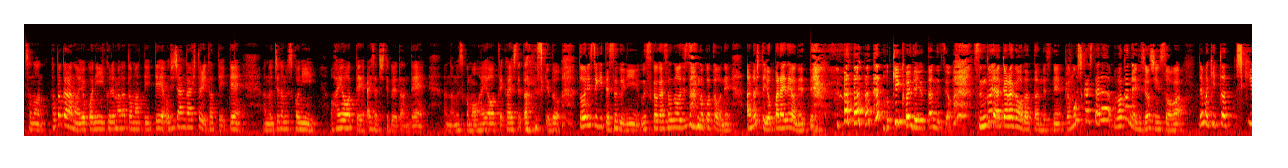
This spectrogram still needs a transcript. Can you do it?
そのパトカーの横に車が止まっていておじちゃんが1人立っていてあのうちの息子に「おはよう」って挨拶してくれたんであの息子も「おはよう」って返してたんですけど 通り過ぎてすぐに息子がそのおじさんのことをね「あの人酔っ払いだよね」って 大きい声で言ったんですよ。すんごいあから顔だったんですね。もしかしたら分かんないですよ真相は。でもきっと酒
